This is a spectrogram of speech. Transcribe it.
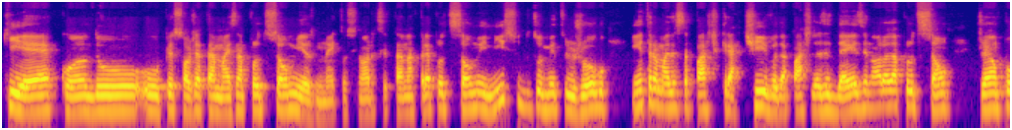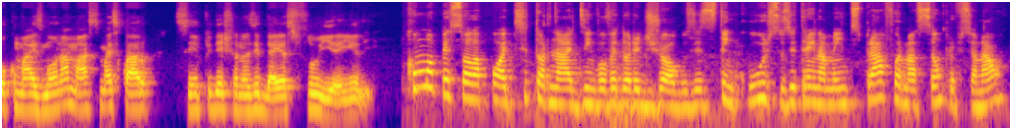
que é quando o pessoal já está mais na produção mesmo, né? Então, assim, na hora que você está na pré-produção, no início do desenvolvimento do jogo, entra mais essa parte criativa, da parte das ideias, e na hora da produção já é um pouco mais mão na massa, mas claro, sempre deixando as ideias fluírem ali. Como uma pessoa pode se tornar desenvolvedora de jogos? Existem cursos e treinamentos para a formação profissional?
